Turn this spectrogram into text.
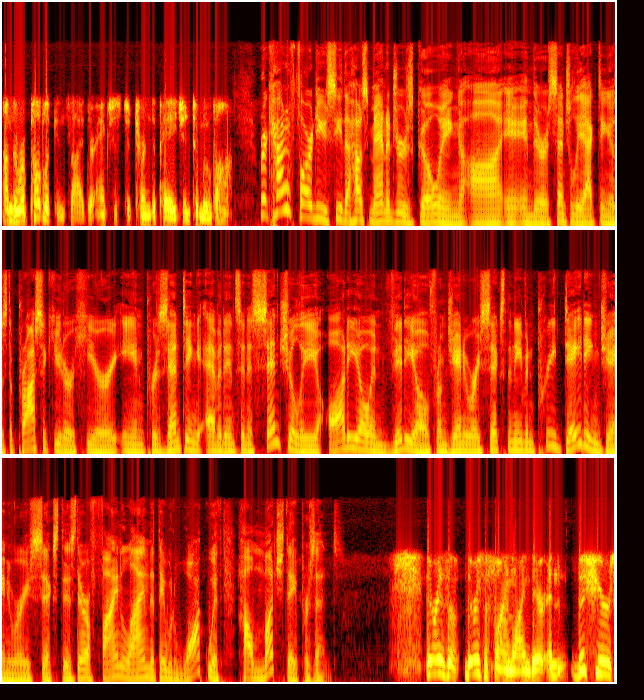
On the Republican side, they're anxious to turn the page and to move on. Rick, how far do you see the House managers going? Uh, and they're essentially acting as the prosecutor here in presenting evidence and essentially audio and video from January 6th and even predating January 6th. Is there a fine line that they would walk with how much they present? there is a there is a fine line there, and this year's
